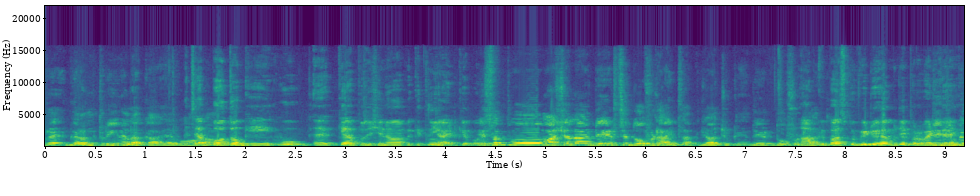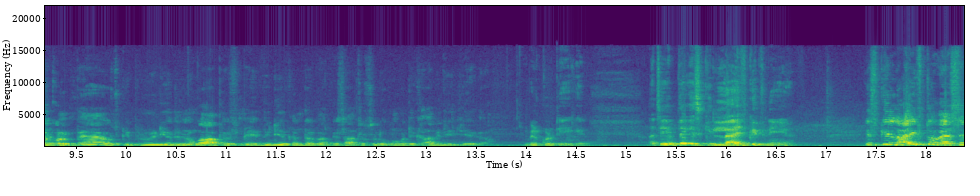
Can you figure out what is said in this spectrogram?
गर्म तरीन इलाका है अच्छा पौधों की वो क्या पोजीशन है वहाँ पे? कितनी हाइट के इस वक्त वो माशाल्लाह डेढ़ से दो फुट हाइट तक जा चुके हैं डेढ़ दो फुट आपके पास कोई वीडियो है मुझे प्रोवाइड करेंगे? बिल्कुल मैं उसकी वीडियो दे दूँगा आप उसमें वीडियो के अंदर आपके साथ उस लोगों को दिखा भी दीजिएगा। बिल्कुल ठीक है। अच्छा ये बताइए, इसकी लाइफ कितनी है? इसकी लाइफ तो वैसे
